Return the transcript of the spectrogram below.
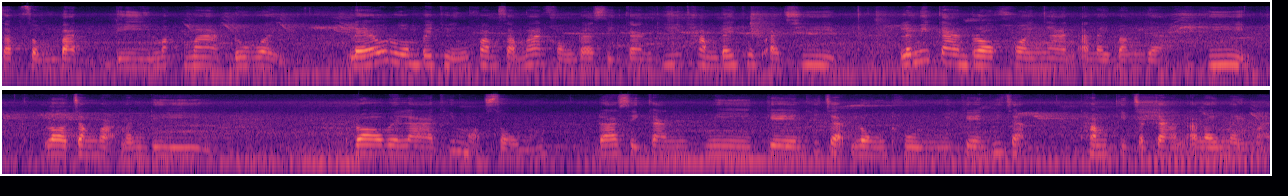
ทรัพย์สมบัติดีมาก ๆด้วย แล้วรวมไปถึงความสามารถของราศีกันที่ทำได้ทุกอาชีพ และมีการรอคอยงานอะไรบางอย่างที่รอจังหวะมันดี รอเวลาที่เหมาะสม ราศีกันมีเกณฑ์ที่จะลงทุน มีเกณฑ์ที่จะทำกิจการอะไรใหม่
